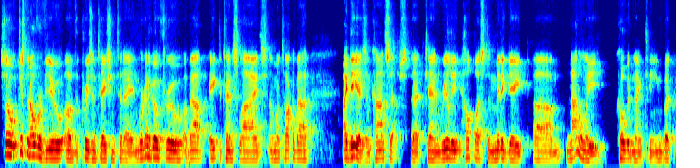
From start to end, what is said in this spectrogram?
So just an overview of the presentation today, and we're going to go through about eight to 10 slides. I'm going to talk about ideas and concepts that can really help us to mitigate um, not only COVID-19, but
